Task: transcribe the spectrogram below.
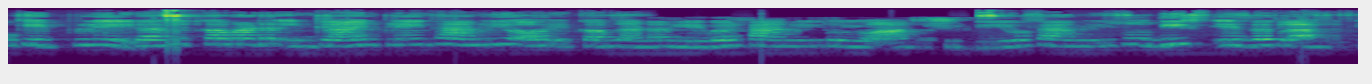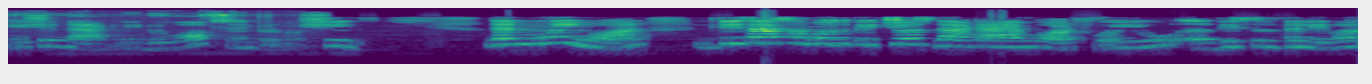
okay play does it come under inclined plane family or it comes under liver family so your answer should be liver family so this is the classification that we do of simple machines then moving on these are some of the pictures that i have got for you uh, this is the liver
